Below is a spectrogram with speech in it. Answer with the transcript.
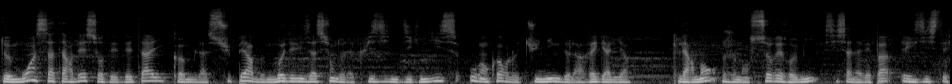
de moins s'attarder sur des détails comme la superbe modélisation de la cuisine d'Ignis ou encore le tuning de la Regalia. Clairement, je m'en serais remis si ça n'avait pas existé.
